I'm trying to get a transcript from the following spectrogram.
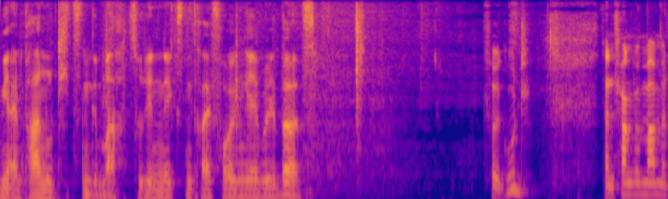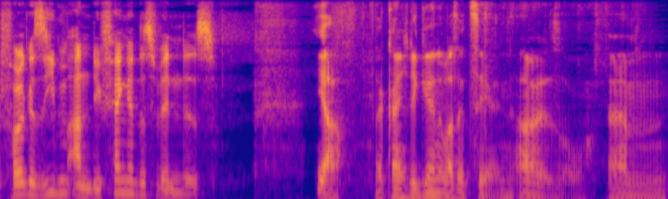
mir ein paar Notizen gemacht zu den nächsten drei Folgen Gabriel Burns. Voll gut. Dann fangen wir mal mit Folge 7 an, die Fänge des Windes. Ja, da kann ich dir gerne was erzählen. Also, ähm,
